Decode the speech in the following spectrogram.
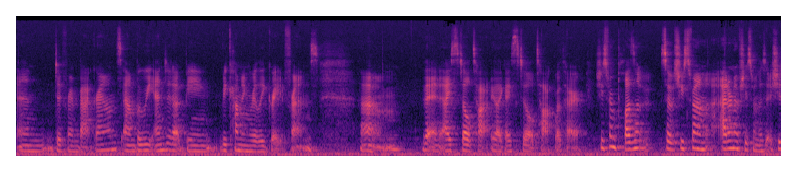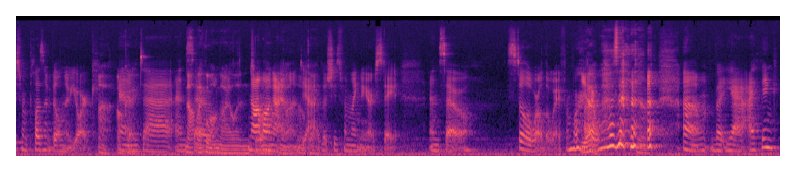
and different backgrounds, um, but we ended up being becoming really great friends. Um, then I still talk like I still talk with her. She's from Pleasant, so she's from I don't know if she's from this. She's from Pleasantville, New York, Ah, okay. and uh, and Not so, like Long Island not Long Island, yeah, okay. but she's from like New York State, and so still a world away from where Yeah. I was. Yeah. um, but yeah, I think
